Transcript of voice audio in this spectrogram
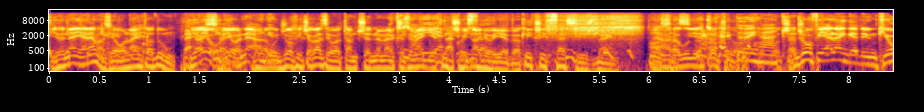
Jó, ne, ja, nem azért online-t adunk? Persze. Ja, jó, jó, ne haragudj, Zsófi, csak azért voltam csöndben, mert közben megírták, hogy nagyon jövök. Kicsit feszítsd meg. Ne haragudjatok, jó. Hát. Zsófi, elengedünk, jó?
